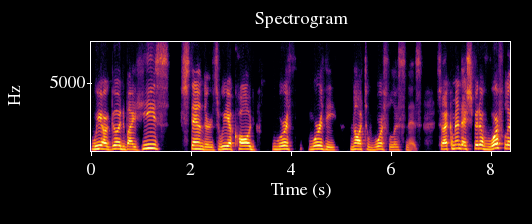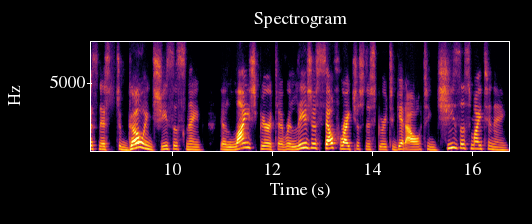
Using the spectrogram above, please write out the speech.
We are good by His standards. We are called worth worthy, not worthlessness. So I command that spirit of worthlessness to go in Jesus' name. The lying spirit, the religious self-righteousness spirit to get out in Jesus' mighty name.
